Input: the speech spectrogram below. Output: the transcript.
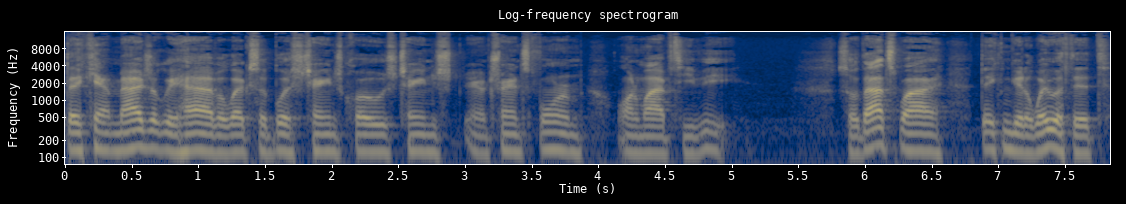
they can't magically have Alexa Bliss change clothes, change, you know, transform on live TV. So that's why they can get away with it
